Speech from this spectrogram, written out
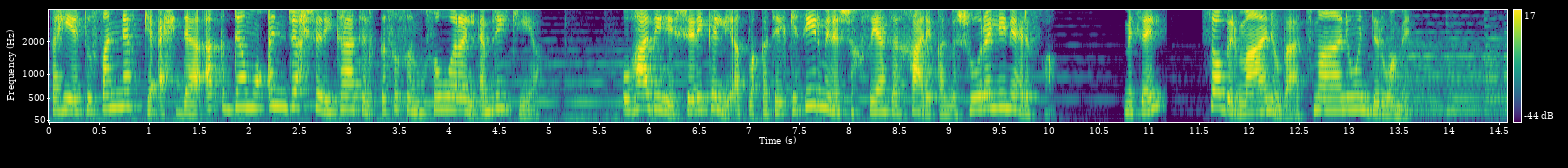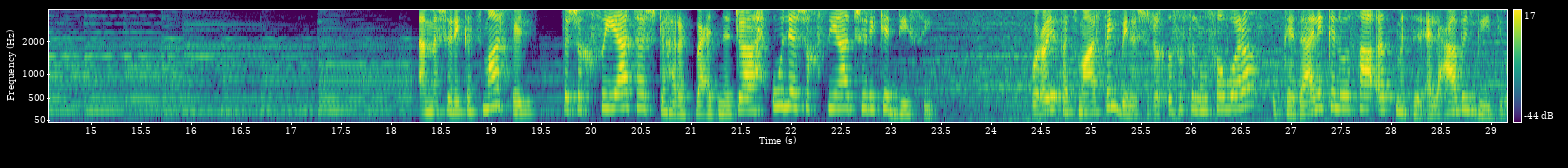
فهي تصنف كإحدى أقدم وأنجح شركات القصص المصورة الأمريكية. وهذه الشركة اللي أطلقت الكثير من الشخصيات الخارقة المشهورة اللي نعرفها مثل سوبرمان وباتمان وندر وومن. أما شركة مارفل فشخصياتها اشتهرت بعد نجاح أولى شخصيات شركة دي سي. وعرفت مارفل بنشر القصص المصورة وكذلك الوسائط مثل ألعاب الفيديو.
